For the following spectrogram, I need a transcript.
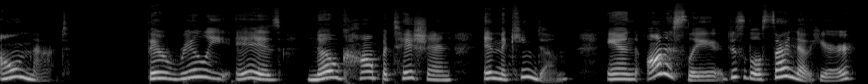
own that. There really is no competition in the kingdom. And honestly, just a little side note here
